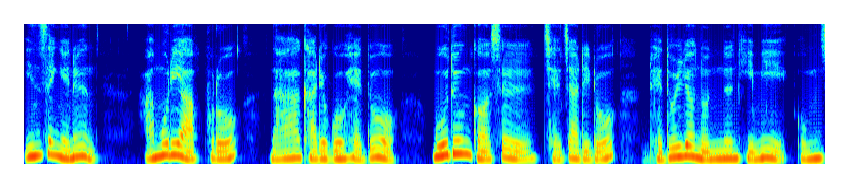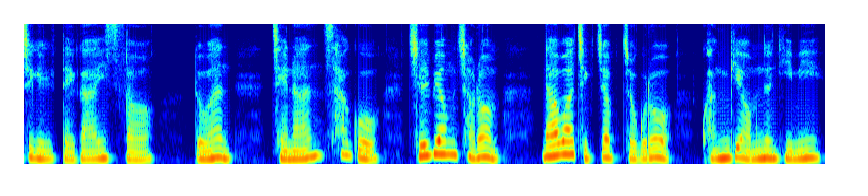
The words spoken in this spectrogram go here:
인생에는 아무리 앞으로 나아가려고 해도 모든 것을 제자리로 되돌려 놓는 힘이 움직일 때가 있어. 또한 재난, 사고, 질병처럼 나와 직접적으로 관계없는 힘이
